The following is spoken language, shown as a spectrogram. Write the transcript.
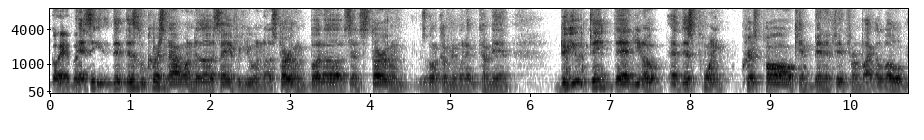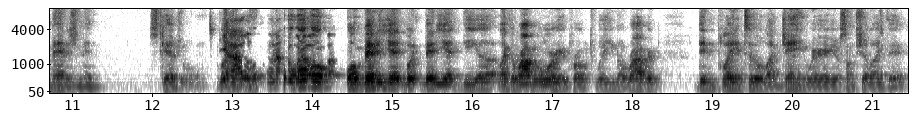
Go ahead, but see, th- this is a question I wanted to uh, say for you and uh, Sterling, but uh, since Sterling is going to come in whenever you come in, do you think that you know at this point Chris Paul can benefit from like a load management schedule? Like, yeah, I was or, I, or, or, or better yet, but better yet, the uh, like the Robert Horry approach, where you know Robert didn't play until like January or some shit like that.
